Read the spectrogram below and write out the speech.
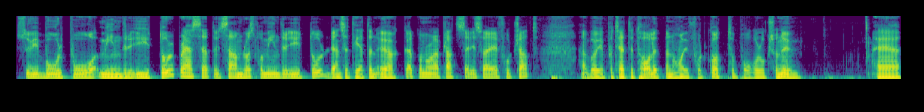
Så vi bor på mindre ytor på det här sättet, vi samlar oss på mindre ytor. Densiteten ökar på några platser i Sverige fortsatt. Det började på 30-talet men har ju fortgått och pågår också nu. Ehm,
